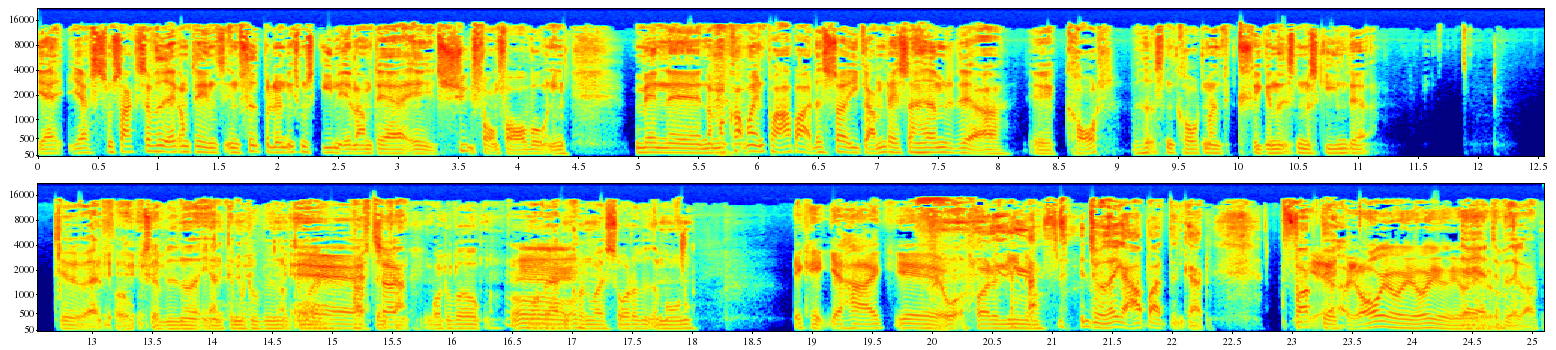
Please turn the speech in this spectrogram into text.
ja, ja, som sagt, så ved jeg ikke, om det er en, en fed belønningsmaskine, eller om det er øh, et syg form for overvågning. Men øh, når man kommer ind på arbejdet, så i gamle dage, så havde man det der øh, kort, hvad hedder sådan et kort, man klikker ned i sådan en maskine der. Det er jo alt for ung til at vide noget, Jan. Det må du vide, om du har Øh, haft den tak. gang, hvor du var ung. Hvor verden kun var i sort og hvid og mono. Jeg, kan, jeg har ikke øh, ord for det lige nu. du havde ikke arbejdet dengang. Fuck det. ja, jo, jo, jo, jo, jo. Ja, det ved jeg godt.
